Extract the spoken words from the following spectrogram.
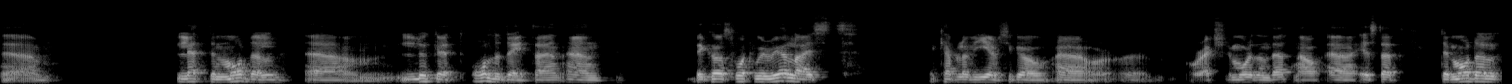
um, let the model um, look at all the data and, and because what we realized a couple of years ago uh, or, or actually more than that now uh, is that the model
